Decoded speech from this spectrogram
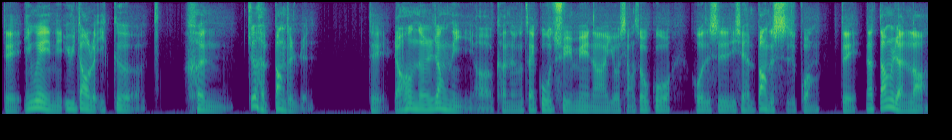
对，因为你遇到了一个很就是很棒的人，对，然后呢，让你呃可能在过去里面啊有享受过或者是一些很棒的时光，对，那当然了，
